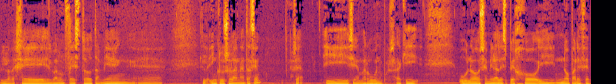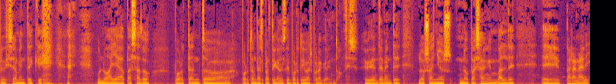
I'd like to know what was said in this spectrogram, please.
lo dejé el baloncesto también eh, incluso la natación o sea y sin embargo bueno pues aquí uno se mira al espejo y no parece precisamente que uno haya pasado por tanto por tantas prácticas deportivas por aquel entonces. Evidentemente los años no pasan en balde eh, para nadie.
